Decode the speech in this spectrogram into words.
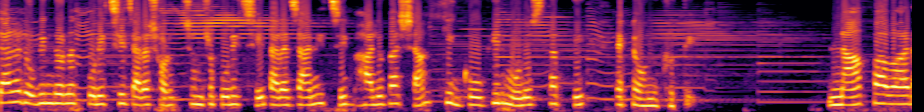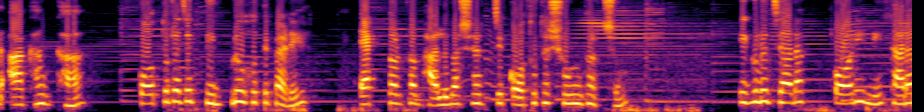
যারা রবীন্দ্রনাথ পড়েছে, যারা শরৎচন্দ্র পড়েছে, তারা জানে যে ভালোবাসা কি গভীর মনস্তাত্ত্বিক একটা অনুভূতি। না পাওয়ার আকাঙ্ক্ষা কতটা যে তীব্র হতে পারে, একতরফা ভালোবাসার যে কতটা সৌন্দর্য, এগুলো যারা করেনি তারা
